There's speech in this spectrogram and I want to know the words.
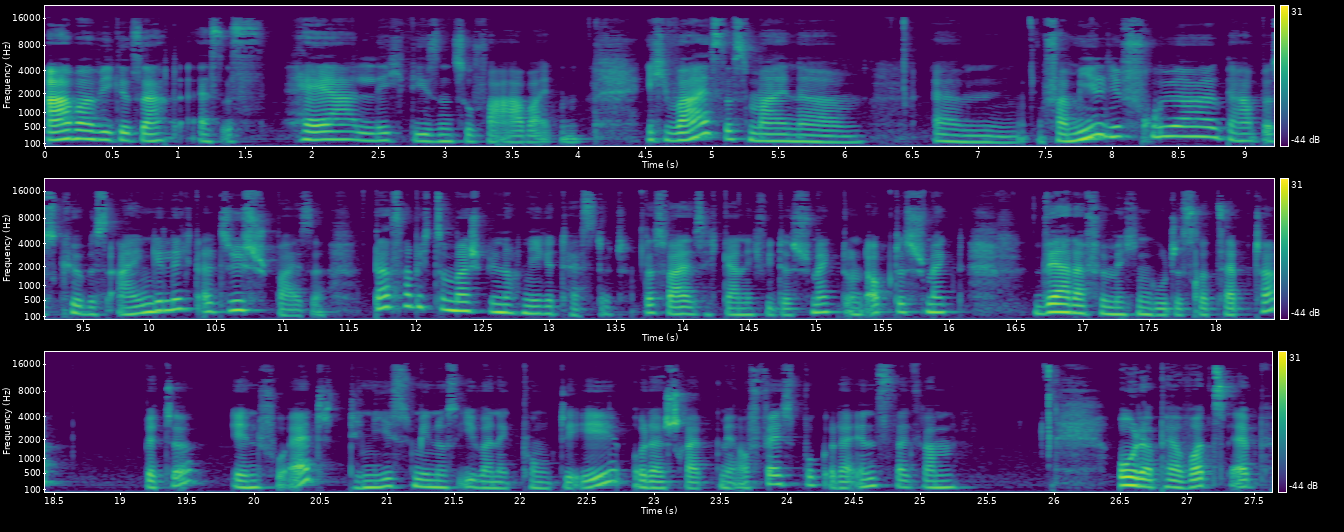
Aber wie gesagt, es ist herrlich, diesen zu verarbeiten. Ich weiß, dass meine ähm, Familie früher gab es Kürbis eingelegt als Süßspeise. Das habe ich zum Beispiel noch nie getestet. Das weiß ich gar nicht, wie das schmeckt und ob das schmeckt. Wer da für mich ein gutes Rezept hat, bitte info at denise-ivanek.de oder schreibt mir auf Facebook oder Instagram oder per WhatsApp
